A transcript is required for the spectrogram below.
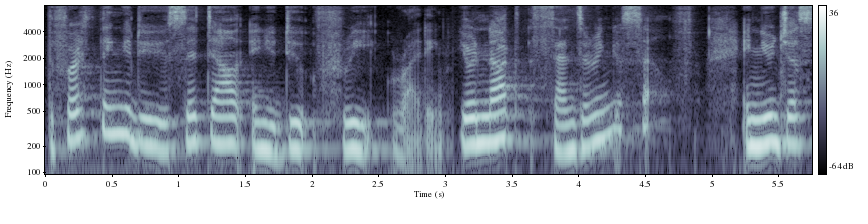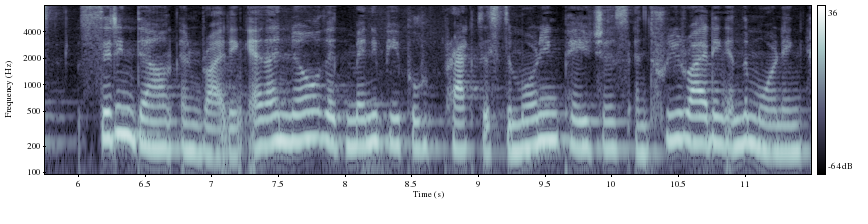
The first thing you do, you sit down and you do free writing. You're not censoring yourself and you're just sitting down and writing. And I know that many people who practice the morning pages and free writing in the morning,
